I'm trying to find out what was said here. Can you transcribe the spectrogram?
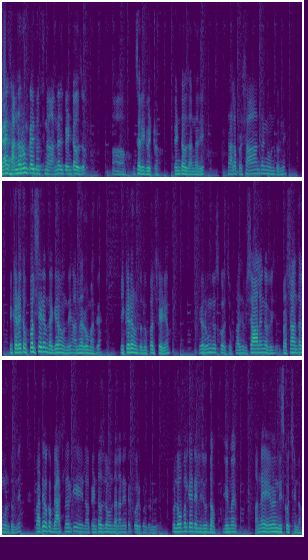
గాయస్ అన్న రూమ్కి అయితే వచ్చిన అన్నది పెంట్ హౌస్ ఒకసారి ఇటు పెట్టు. పెంట్ హౌస్ అన్నది. చాలా ప్రశాంతంగా ఉంటుంది. ఇక్కడైతే ఉప్పల్ స్టేడియం దగ్గర ఉంది అన్న రూమ్ అది. ఇక్కడే ఉంటుంది ఉప్పల్ స్టేడియం. ఇక రూమ్ చూసుకోవచ్చు. విశాలంగా ప్రశాంతంగా ఉంటుంది. ప్రతి ఒక్క బ్యాచిలర్కి ఇలా పెంట్ హౌస్లో ఉండాలని అయితే కోరుకుంటుంది. ఇప్పుడు లోపలికి అయితే వెళ్ళి చూద్దాం. ఏమేమి అన్నయ్య ఏమేమి తీసుకొచ్చిండో.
